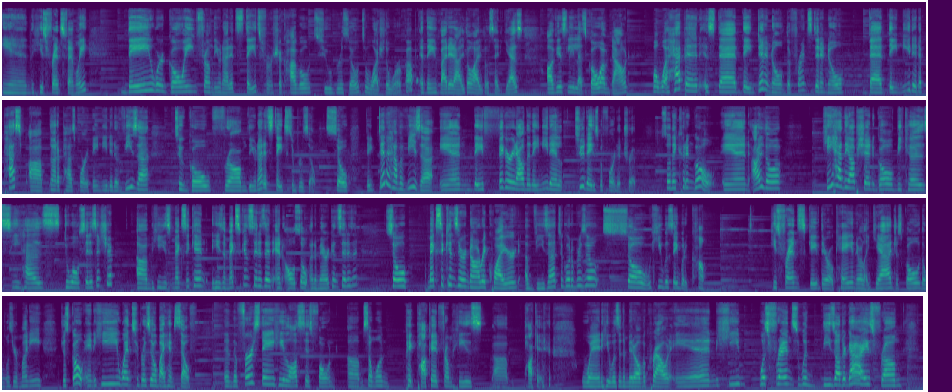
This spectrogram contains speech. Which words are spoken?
and his friends' family. They were going from the United States, from Chicago to Brazil to watch the World Cup, and they invited Aldo. Aldo said, Yes, obviously, let's go. I'm down. But what happened is that they didn't know, the friends didn't know that they needed a pass, uh, not a passport, they needed a visa to go from the United States to Brazil. So they didn't have a visa and they figured out that they needed two days before the trip. So they couldn't go. And Aldo, he had the option to go because he has dual citizenship. Um, he's Mexican. He's a Mexican citizen and also an American citizen. So Mexicans are not required a visa to go to Brazil. So he was able to come. His friends gave their okay and they were like, yeah, just go. Don't lose your money. Just go. And he went to Brazil by himself. And the first day he lost his phone, um, someone pickpocket from his um, pocket when he was in the middle of a crowd. And he was friends with these other guys from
